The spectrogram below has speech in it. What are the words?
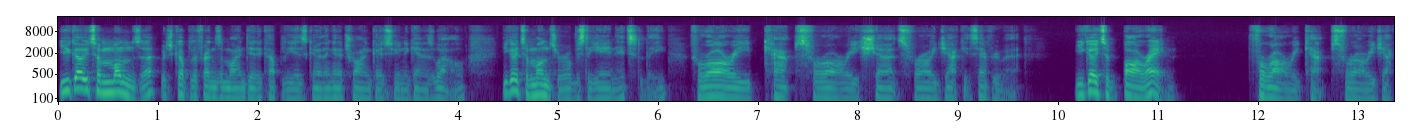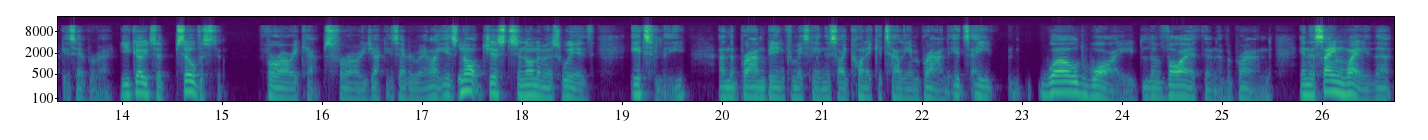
you go to Monza, which a couple of friends of mine did a couple of years ago, and they're going to try and go soon again as well. You go to Monza, obviously in Italy, Ferrari caps, Ferrari shirts, Ferrari jackets everywhere. You go to Bahrain, Ferrari caps, Ferrari jackets everywhere. You go to Silverstone, Ferrari caps, Ferrari jackets everywhere. Like it's not just synonymous with Italy and the brand being from Italy and this iconic Italian brand. It's a worldwide leviathan of a brand in the same way that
